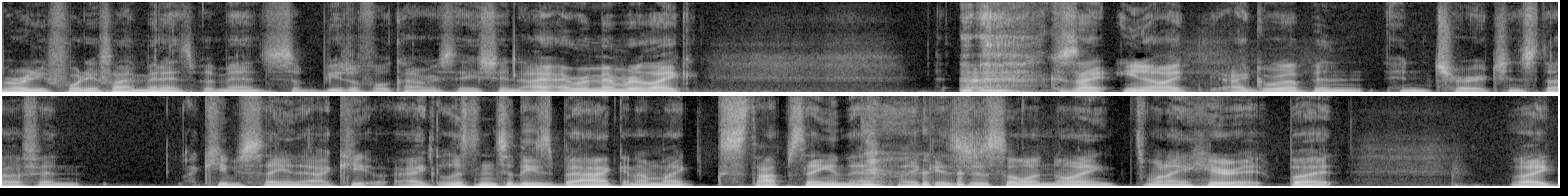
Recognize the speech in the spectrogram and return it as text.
already 45 minutes, but man, it's a beautiful conversation. I, I remember like, cause I, you know, I, I grew up in, in church and stuff and I keep saying that I keep, I listen to these back and I'm like, stop saying that. Like, it's just so annoying when I hear it. But like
